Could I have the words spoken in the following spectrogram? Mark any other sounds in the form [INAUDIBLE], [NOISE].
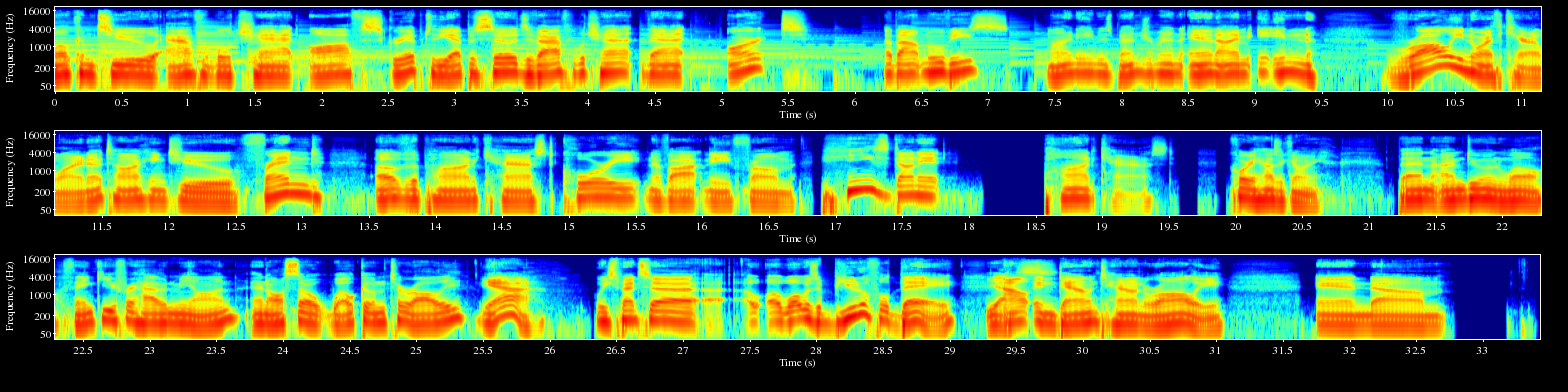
welcome to Affable Chat Off Script, the episodes of Affable Chat that aren't about movies. My name is Benjamin, and I'm in Raleigh, North Carolina, talking to friend of the podcast, Corey Novotny from He's Done It podcast. Corey, how's it going? Ben, I'm doing well. Thank you for having me on, and also welcome to Raleigh. Yeah, we spent uh, a, a, what was a beautiful day Yes. out in downtown Raleigh, and um,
